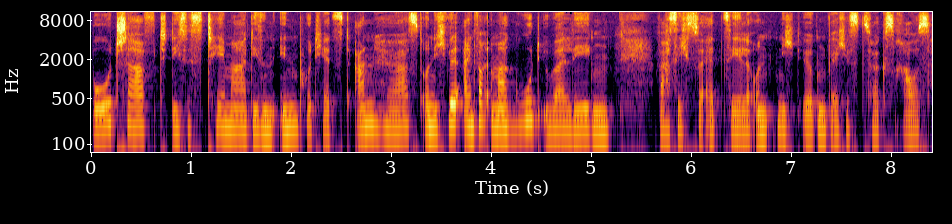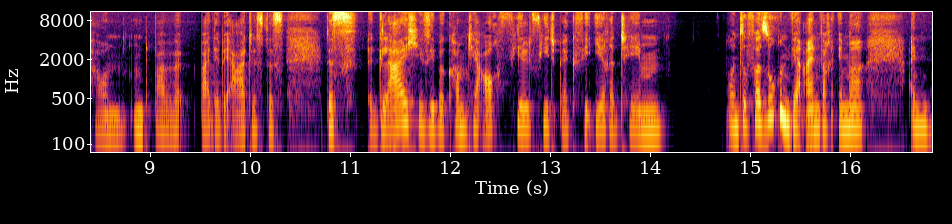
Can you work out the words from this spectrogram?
Botschaft, dieses Thema, diesen Input jetzt anhörst. Und ich will einfach immer gut überlegen, was ich so erzähle und nicht irgendwelches Zeugs raushauen. Und bei, bei der Beate ist das das Gleiche. Sie bekommt ja auch viel Feedback für ihre Themen. Und so versuchen wir einfach immer ein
